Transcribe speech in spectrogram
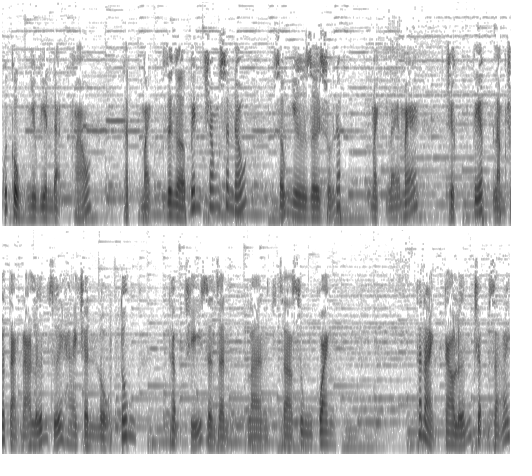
cuối cùng như viên đạn pháo, thật mạnh dừng ở bên trong sân đấu, giống như rơi xuống đất, mạnh lẽ mẽ, trực tiếp làm cho tảng đá lớn dưới hai chân nổ tung, thậm chí dần dần lan ra xung quanh. Thân ảnh cao lớn chậm rãi,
